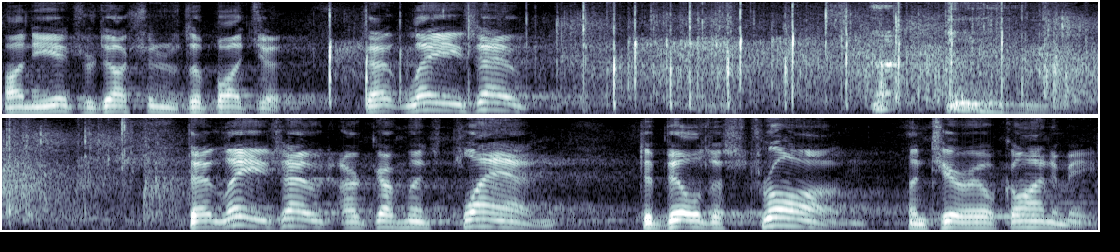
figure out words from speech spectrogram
on the introduction of the budget that lays out that lays out our government's plan to build a strong Ontario economy.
